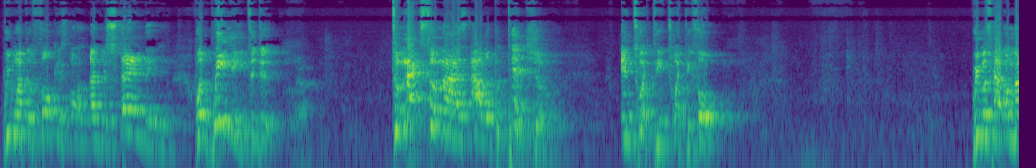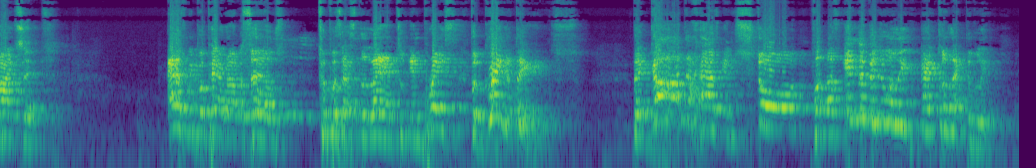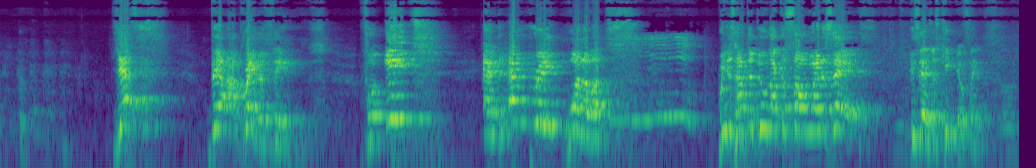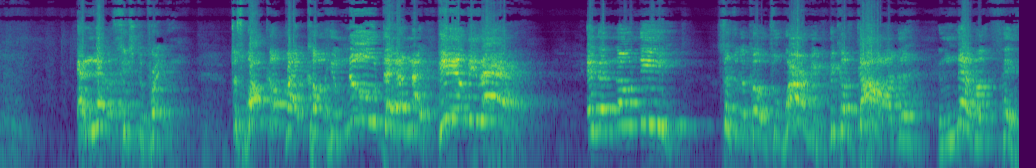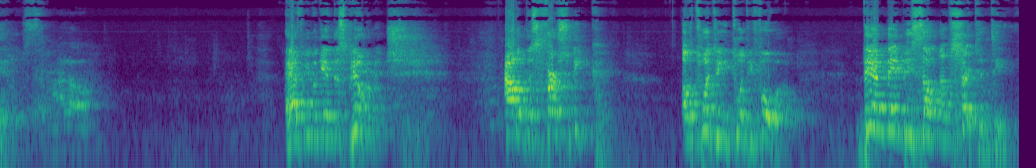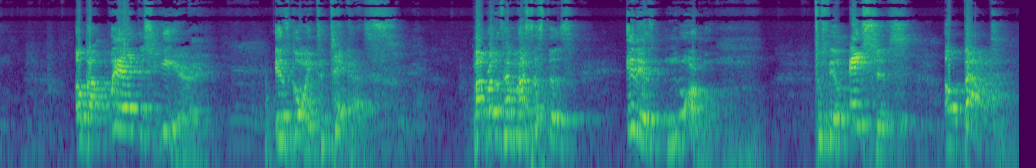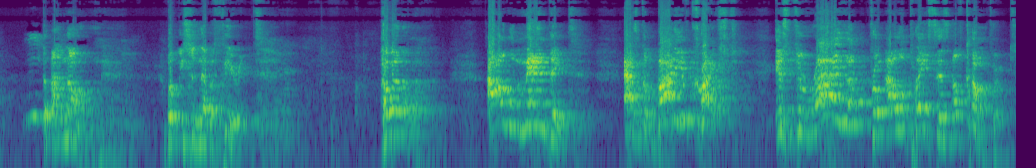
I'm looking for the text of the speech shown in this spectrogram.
we want to focus on understanding what we need to do to maximize our potential in 2024. We must have a mindset as we prepare ourselves to possess the land, to embrace the greater things that God has in store for us individually and collectively. Yes, there are greater things for each and every one of us. We just have to do like the songwriter says. He says, just keep your faith and never cease to pray. Just walk upright, call him noon, day, or night. He'll be there. And there's no need, Sister Nicole, to worry because God never fails. Lord. As we begin this pilgrimage out of this first week of 2024, there may be some uncertainty about where this year is going to take us. My brothers and my sisters, it is normal to feel anxious about the unknown, but we should never fear it. However, our mandate as the body of Christ is to rise up from our places of comfort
